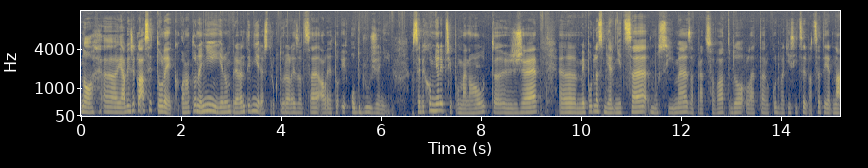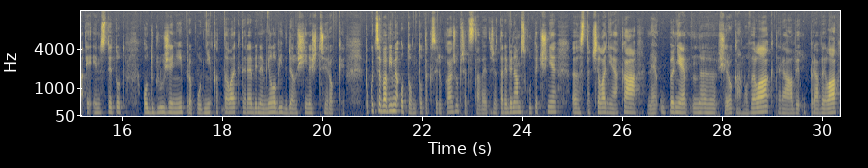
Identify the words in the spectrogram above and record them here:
No, eh, já bych řekla asi tolik. Ona to není jenom preventivní restrukturalizace, ale je to i oddlužení. Asi bychom měli připomenout, že eh, my podle směrnice musíme zapracovat do léta roku 2021 i institut oddlužení pro podnikatele, které by nemělo být delší než tři roky. Pokud se bavíme o tomto, tak si dokážu představit, že tady by nám skutečně eh, stačila nějaká neúplně eh, široká novela, která by upravila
